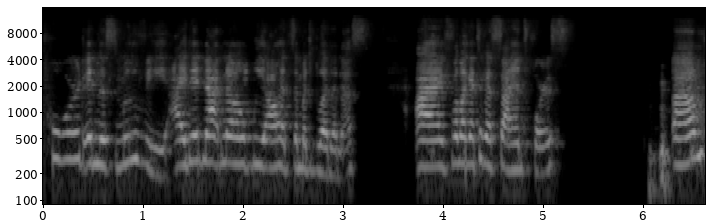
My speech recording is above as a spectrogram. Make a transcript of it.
poured in this movie, I did not know we all had so much blood in us. I feel like I took a science course. um,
